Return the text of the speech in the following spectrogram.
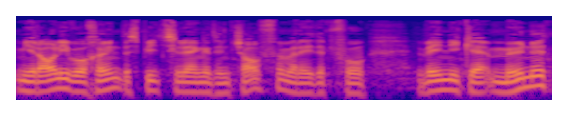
wir alle, die können, ein bisschen länger arbeiten. Wir reden von wenigen Monaten.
